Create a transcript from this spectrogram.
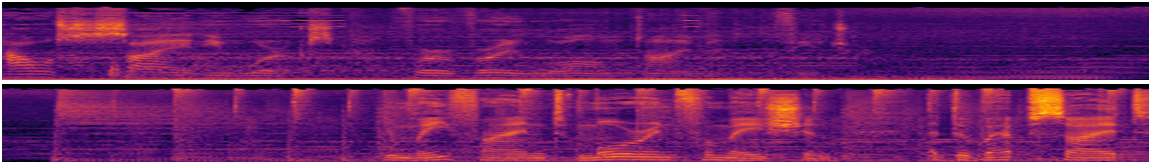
how society works for a very long time into the future. You may find more information at the website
